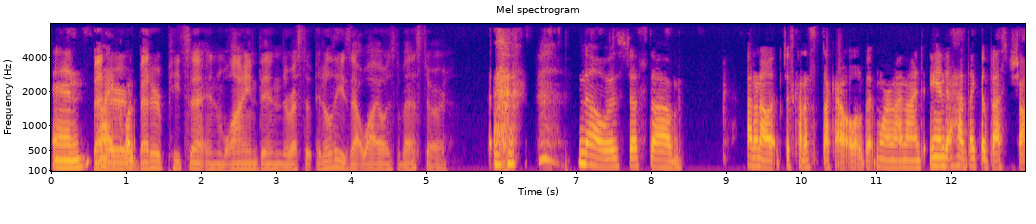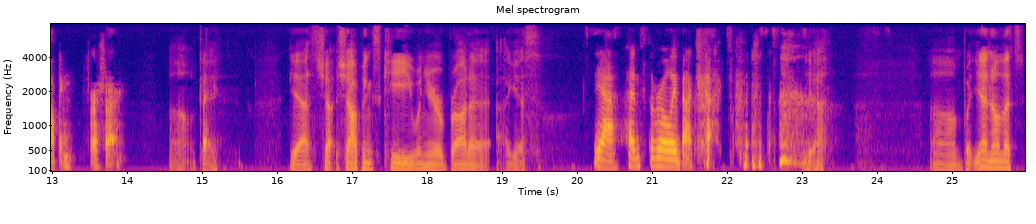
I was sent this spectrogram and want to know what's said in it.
and better like, better pizza and wine than the rest of Italy. Is that why it was the best, or? no, it was just um, I don't know. It just kind of stuck out a little bit more in my mind, and it had like the best shopping for sure. Oh, okay. Yeah, sh- shopping's key when you're abroad, uh, I guess. Yeah, hence the rolly backpacks. yeah. Um, but yeah, no, that's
